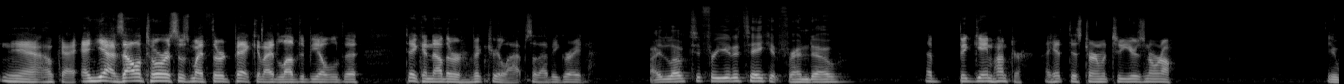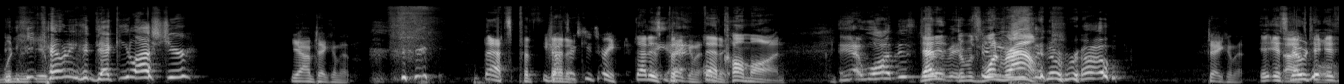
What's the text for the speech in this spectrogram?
Yeah, okay. And yeah, Zalatoris was my third pick, and I'd love to be able to take another victory lap. So that'd be great. I'd love to for you to take it, friendo. A big game hunter. I hit this tournament two years in a row. It wouldn't. he it- counting Hideki last year? Yeah, I'm taking it. that's He shot pathetic. 63. That is taking it. pathetic. Oh, come on. I won this That is- there was two one years round. in a row. Taking it. It- It's That's no. di- bull. It's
